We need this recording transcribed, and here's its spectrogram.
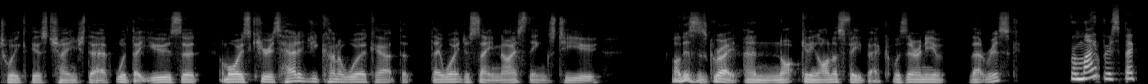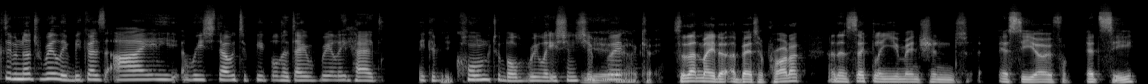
tweak this, change that. Would they use it? I'm always curious, how did you kind of work out that they weren't just saying nice things to you? Oh, this is great, and not getting honest feedback. Was there any of that risk? From my perspective, not really, because I reached out to people that I really had like a comfortable relationship yeah, with. Okay. So that made a, a, better product. And then secondly, you mentioned SEO for Etsy.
